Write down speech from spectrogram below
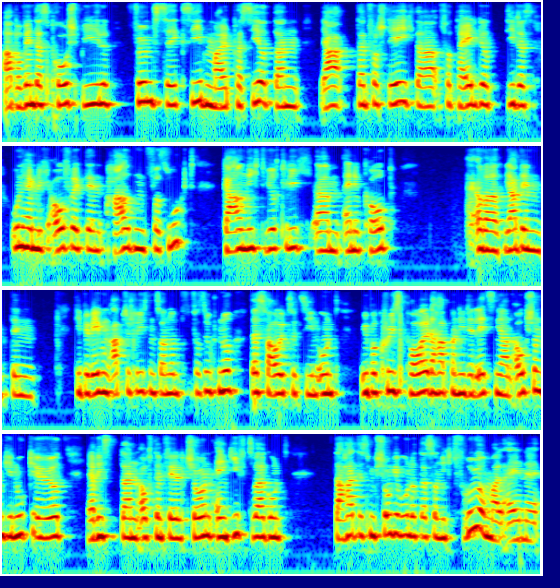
Aber wenn das pro Spiel fünf, sechs, sieben Mal passiert, dann ja, dann verstehe ich da Verteidiger, die das unheimlich aufregt, denn Harden versucht gar nicht wirklich ähm, einen Korb oder ja den den die Bewegung abzuschließen, sondern versucht nur das Foul zu ziehen. Und über Chris Paul, da hat man in den letzten Jahren auch schon genug gehört. Er ist dann auf dem Feld schon ein Giftzwerg und da hat es mich schon gewundert, dass er nicht früher mal eine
